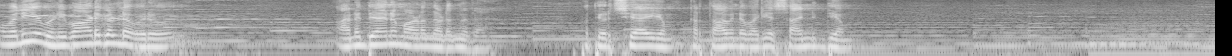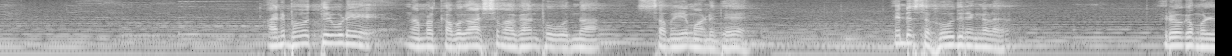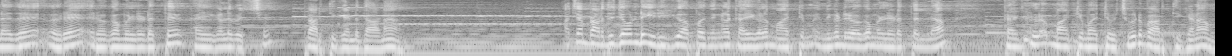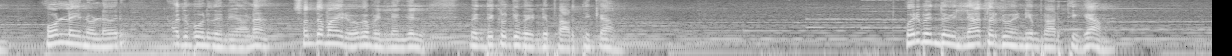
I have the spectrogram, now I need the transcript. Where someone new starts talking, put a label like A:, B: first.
A: വലിയ വെളിപാടുകളുടെ ഒരു അനുധ്യാനമാണ് നടന്നത്. അപ്പോൾ തീർച്ചയായും കർത്താവിന്റെ വലിയ സാന്നിധ്യം അനുഭവത്തിലൂടെ നമ്മൾക്ക് അവകാശമാകാൻ പോകുന്ന സമയമാണിത്. എന്റെ സഹോദരങ്ങൾ രോഗമുള്ളത് ഒരു രോഗമുള്ളിടത്ത് കൈകൾ വെച്ച് പ്രാർത്ഥിക്കേണ്ടതാണ്. അച്ഛൻ പ്രാർത്ഥിച്ചുകൊണ്ട് ഇരിക്കുക അപ്പോൾ നിങ്ങൾ കൈകൾ മാറ്റി. നിങ്ങളുടെ രോഗമുള്ളിടത്തെല്ലാം കൈകൾ മാറ്റി മാറ്റി വെച്ചുകൊണ്ട് പ്രാർത്ഥിക്കണം. ഓൺലൈനിലുള്ളവർ അതുപോലെ തന്നെയാണ്. സ്വന്തമായ രോഗമില്ലെങ്കിൽ ബന്ധുക്കൾക്ക് വേണ്ടി പ്രാർത്ഥിക്കാം. ഒരു ബന്ധവും ഇല്ലാത്തവർക്ക് വേണ്ടിയും പ്രാർത്ഥിക്കാം.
